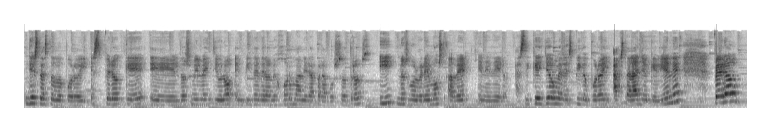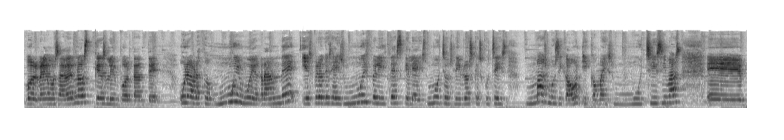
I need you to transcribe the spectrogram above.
Y esto es todo por hoy. Espero que eh, el 2021 empiece de la mejor manera para vosotros y nos volveremos a ver en enero. Así que yo me despido por hoy hasta el año que viene, pero volveremos a vernos, que es lo importante. Un abrazo muy muy grande y espero que seáis muy felices, que leáis muchos libros, que escuchéis más música aún y comáis muchísimas eh,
